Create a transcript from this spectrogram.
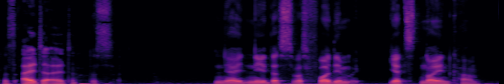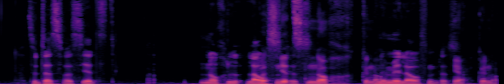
Das alte, alte. das, ja, nee, das, was vor dem jetzt neuen kam. Also das, was jetzt noch was laufend jetzt ist. noch, genau. Nicht mehr laufend ist. Ja, genau.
